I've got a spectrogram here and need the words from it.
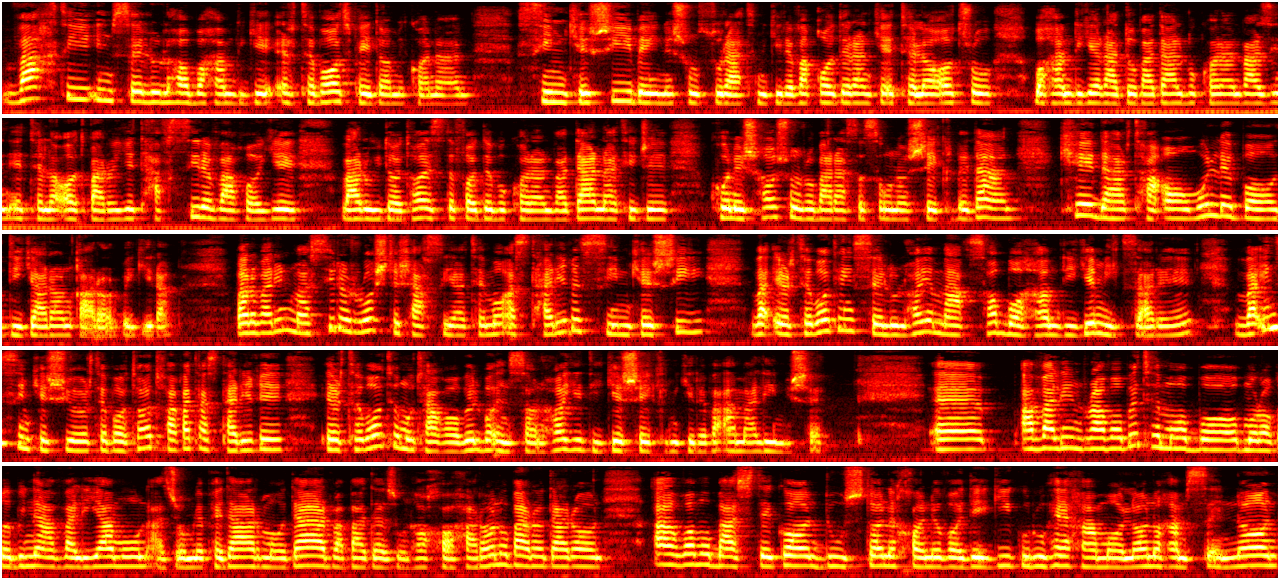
وقتی این سلول ها با همدیگه ارتباط پیدا می‌کنن سیمکشی بینشون صورت می‌گیره و قادرن که اطلاعات رو با همدیگه رد و بدل بکنن و از این اطلاعات برای تفسیر وقایع و رویدادها استفاده بکنن و در نتیجه کنش هاشون رو بر اساس اونا شکل بدن که در تعامل با دیگران قرار بگیرن. بنابراین مسیر رشد شخصیت ما از طریق سیمکشی و ارتباط این سلول های مغزها با همدیگه میگذره و این سیمکشی و ارتباطات فقط از طریق ارتباط متقابل با انسانهای دیگه شکل می‌گیره و عملی میشه. اولین روابط ما با مراقبین اولیه‌مون از جمله پدر، مادر و بعد از اونها خواهران و برادران، اقوام و بستگان، دوستان خانوادگی، گروه همالان و همسنان،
